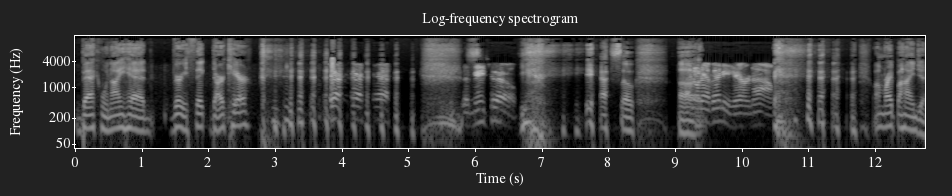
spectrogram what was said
back when I had very thick dark hair. Me too. Yeah, yeah. So uh, I don't have any hair now. I'm right behind you.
